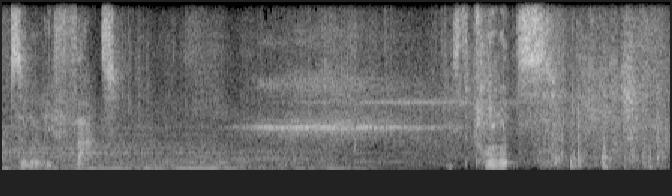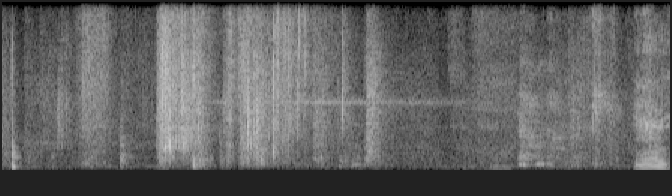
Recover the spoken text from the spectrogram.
Absolutely fat. That's the toilets. Um,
